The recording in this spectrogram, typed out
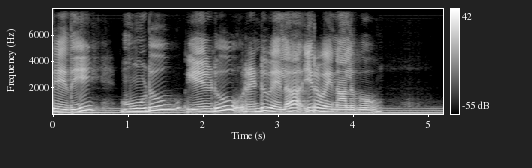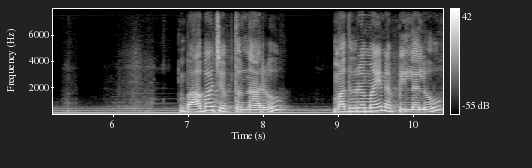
తేదీ మూడు ఏడు రెండు వేల ఇరవై నాలుగు. బాబా చెప్తున్నారు మధురమైన పిల్లలు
